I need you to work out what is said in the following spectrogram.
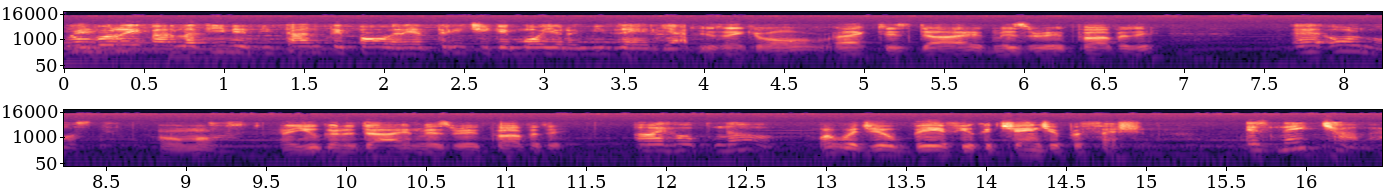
Non vorrei far la fine di tante povere attrici che muoiono in miseria. Do you think all actors die in misery and poverty? Uh, almost. Almost. Are you going to die in misery and poverty? I hope no. What would you be if you could change your profession? A snake charmer.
